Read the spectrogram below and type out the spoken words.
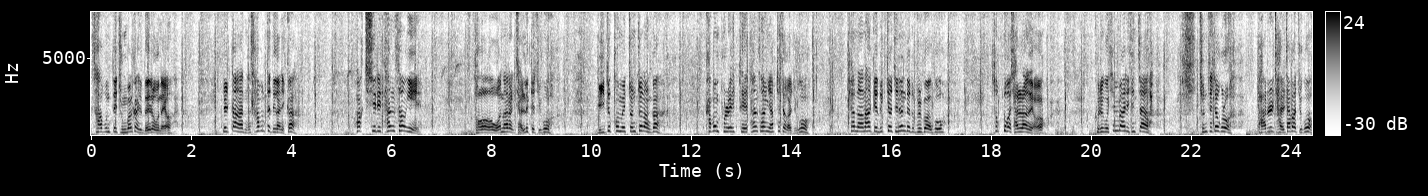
4분대 중반까지 내려오네요. 일단 4분대 들어가니까 확실히 탄성이 더 원활하게 잘 느껴지고 미드폼의 쫀쫀함과 카본 플레이트의 탄성이 합쳐져가지고 편안하게 느껴지는데도 불구하고 속도가 잘 나네요. 그리고 신발이 진짜 전체적으로 발을 잘 잡아주고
